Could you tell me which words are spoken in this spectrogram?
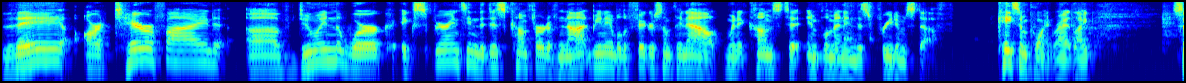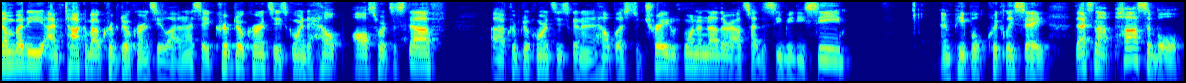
they are terrified of doing the work, experiencing the discomfort of not being able to figure something out when it comes to implementing this freedom stuff. Case in point, right? Like somebody, I've talked about cryptocurrency a lot, and I say cryptocurrency is going to help all sorts of stuff. Uh, cryptocurrency is going to help us to trade with one another outside the CBDC. And people quickly say, that's not possible.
